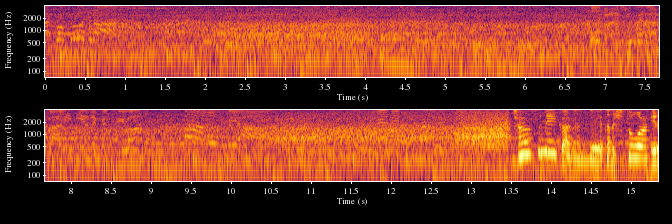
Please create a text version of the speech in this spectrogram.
La. ¿Podrá superar la línea defensiva? チャンスメーカーなんでただ人は選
